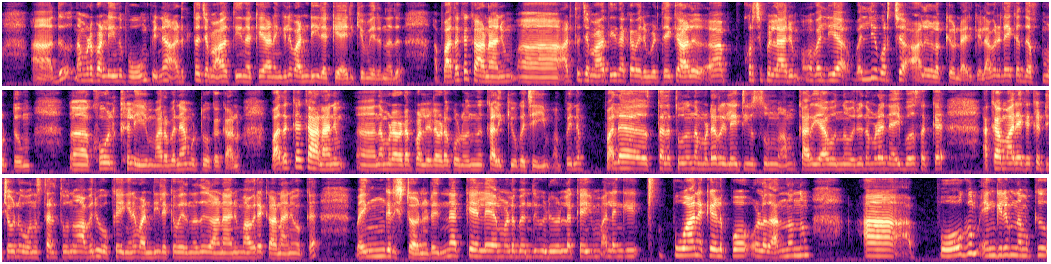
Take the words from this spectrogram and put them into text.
അത് നമ്മുടെ പള്ളിയിൽ നിന്ന് പോവും. പിന്നെ അടുത്ത ജമാഅത്തിൽ നിന്നൊക്കെ ആണെങ്കിൽ വണ്ടിയിലൊക്കെ ആയിരിക്കും വരുന്നത്. അപ്പോൾ അതൊക്കെ കാണാനും അടുത്ത ജമാഅത്തിൽ നിന്നൊക്കെ വരുമ്പോഴത്തേക്ക് ആൾ കുറച്ച് പിള്ളേരും വലിയ വലിയ കുറച്ച് ആളുകളൊക്കെ ഉണ്ടായിരിക്കുമല്ലോ അവരുടെയൊക്കെ ദഫ് മുട്ടും ഖോൽഖളിയും കോൽക്കളിയും അറബന മുട്ടും ഒക്കെ കാണും. അപ്പോൾ അതൊക്കെ കാണാനും നമ്മുടെ അവിടെ പള്ളിയുടെ അവിടെ കൊണ്ടുവന്ന് കളിക്കുകയൊക്കെ ചെയ്യും. പിന്നെ പല സ്ഥലത്തു നിന്ന് നമ്മുടെ റിലേറ്റീവ്സും നമുക്കറിയാവുന്ന ഒരു നമ്മുടെ നൈബേഴ്സൊക്കെ അക്കാമാരെയൊക്കെ കെട്ടിച്ചുകൊണ്ട് പോകുന്ന സ്ഥലത്തു നിന്നും അവരും ഒക്കെ ഇങ്ങനെ വണ്ടിയിലൊക്കെ വരുന്നത് കാണാനും അവരെ കാണാനും ഒക്കെ ഭയങ്കര ഇഷ്ടമാണ് കേട്ടോ. ഇന്നൊക്കെയല്ലേ നമ്മൾ ബന്ധു വീടുകളിലൊക്കെയും അല്ലെങ്കിൽ പോകാനൊക്കെ എളുപ്പം ഉള്ളത്. അന്നൊന്നും പോകും എങ്കിലും നമുക്ക്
